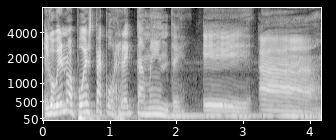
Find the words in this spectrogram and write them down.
el gobierno apuesta correctamente eh, a,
